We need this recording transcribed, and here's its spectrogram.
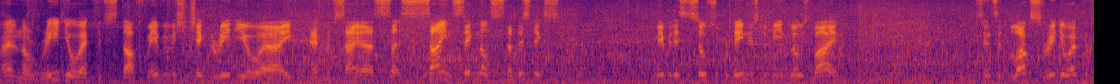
I don't know, radioactive stuff. Maybe we should check the radioactive si uh, si sign signal statistics. Maybe this is so super dangerous to be close by. Since it blocks radioactive.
